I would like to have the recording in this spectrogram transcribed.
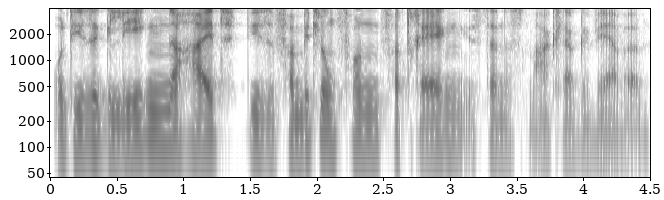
Und diese Gelegenheit, diese Vermittlung von Verträgen ist dann das Maklergewerbe.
